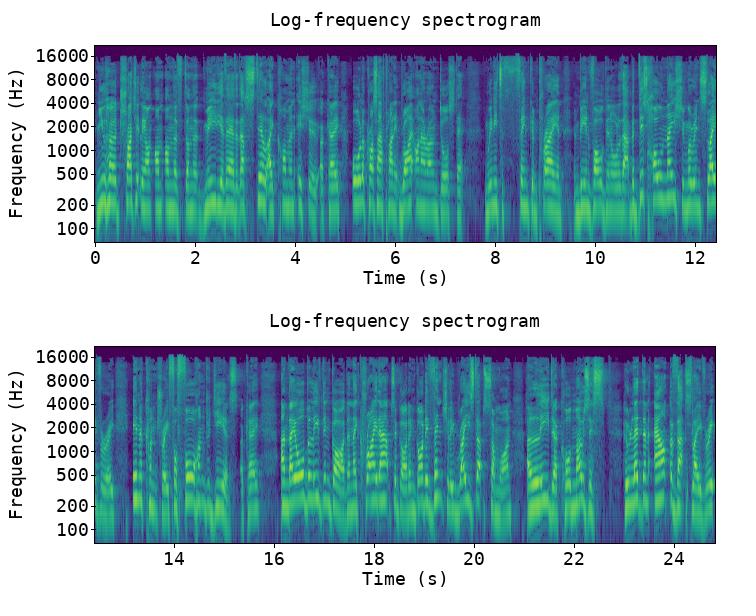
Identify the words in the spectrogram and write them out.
And you heard tragically on, on, on, the, on the media there that that's still a common issue, okay? All across our planet, right on our own doorstep. We need to think and pray and, and be involved in all of that. But this whole nation were in slavery in a country for 400 years, okay? And they all believed in God and they cried out to God. And God eventually raised up someone, a leader called Moses, who led them out of that slavery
